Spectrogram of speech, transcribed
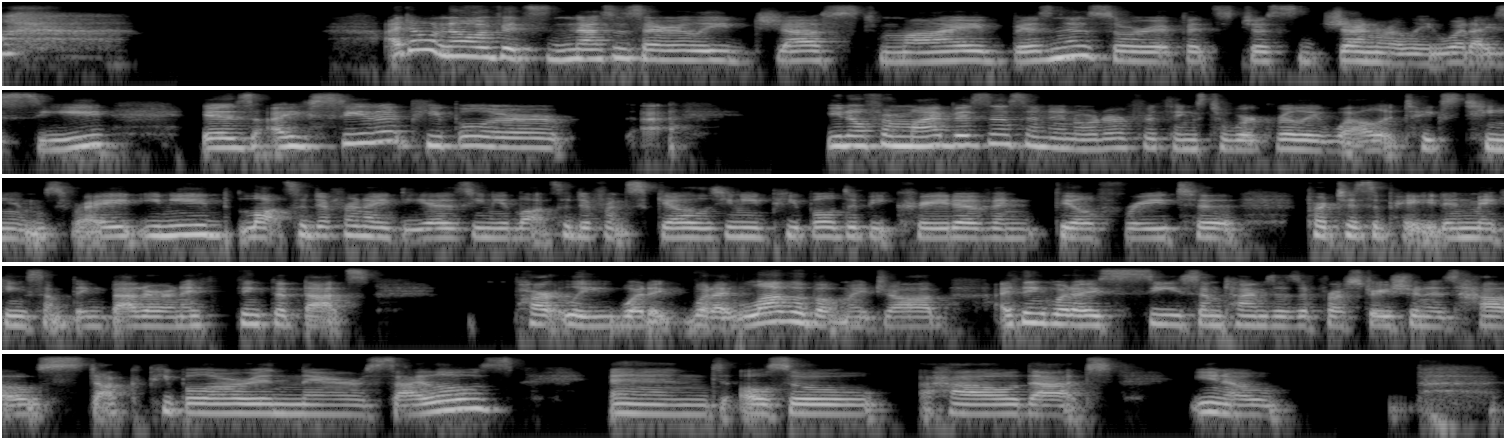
I don't know if it's necessarily just my business or if it's just generally what I see is I see that people are you know from my business and in order for things to work really well it takes teams right you need lots of different ideas you need lots of different skills you need people to be creative and feel free to participate in making something better and i think that that's partly what I, what I love about my job. I think what I see sometimes as a frustration is how stuck people are in their silos and also how that, you know,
